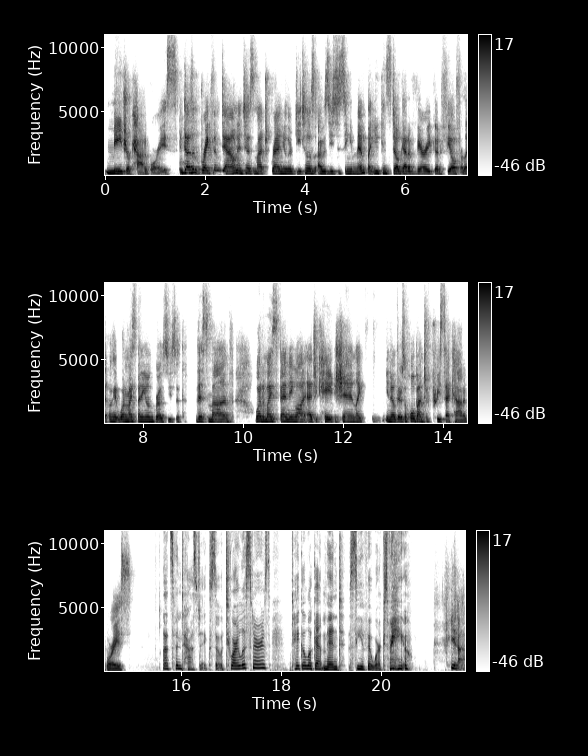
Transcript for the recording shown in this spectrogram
major categories. It mm-hmm. doesn't break them down into as much granular detail as I was used to seeing in Mint, but you can still get a very good feel for like, okay, what am I spending on groceries this month? What am I spending on education? Like, you know, there's a whole bunch of preset categories. That's fantastic. So, to our listeners, take a look at Mint, see if it works for you. Yeah,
